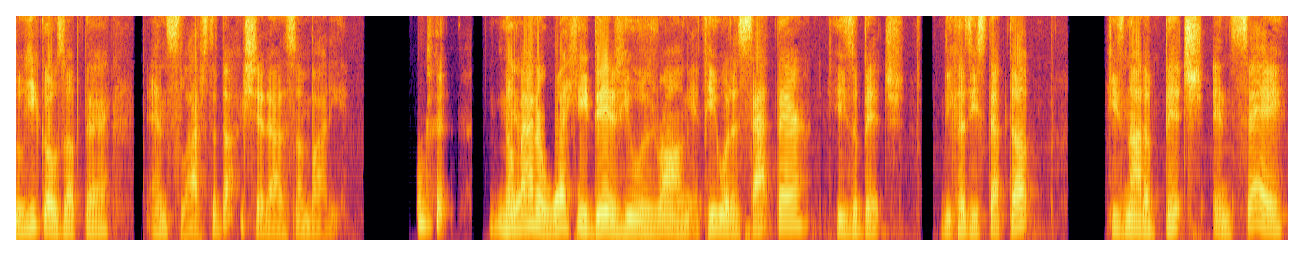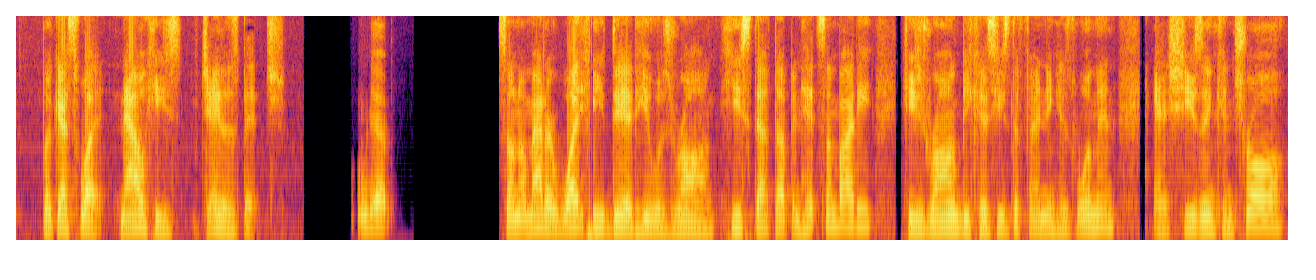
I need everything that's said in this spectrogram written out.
So he goes up there and slaps the dog shit out of somebody. No Yeah. matter what he did, he was wrong. If he would have sat there, he's a bitch. Because he stepped up, he's not a bitch in say, but guess what? Now he's Jada's bitch. yep So no matter what he did, he was wrong. He stepped up and hit somebody. He's wrong because he's defending his woman and she's in control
